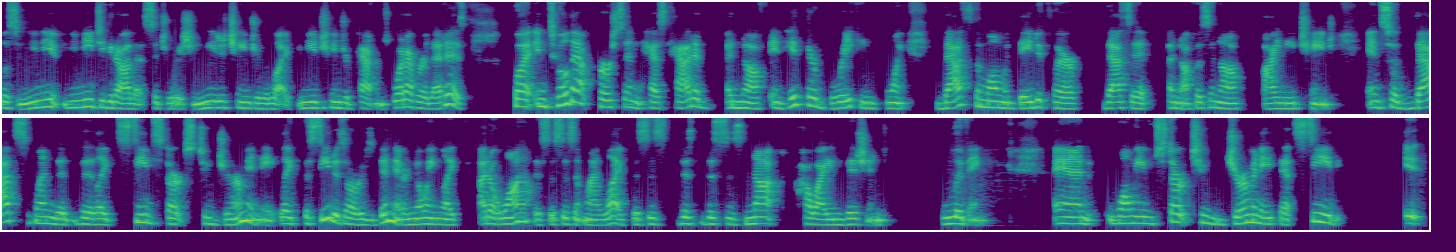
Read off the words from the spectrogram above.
listen, you need you need to get out of that situation. You need to change your life. You need to change your patterns, whatever that is. But until that person has had a, enough and hit their breaking point, that's the moment they declare, that's it, enough is enough. I need change. And so that's when the the like seed starts to germinate. Like the seed has always been there, knowing like I don't want this. This isn't my life. This is this this is not how I envisioned living. And when we start to germinate that seed, it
